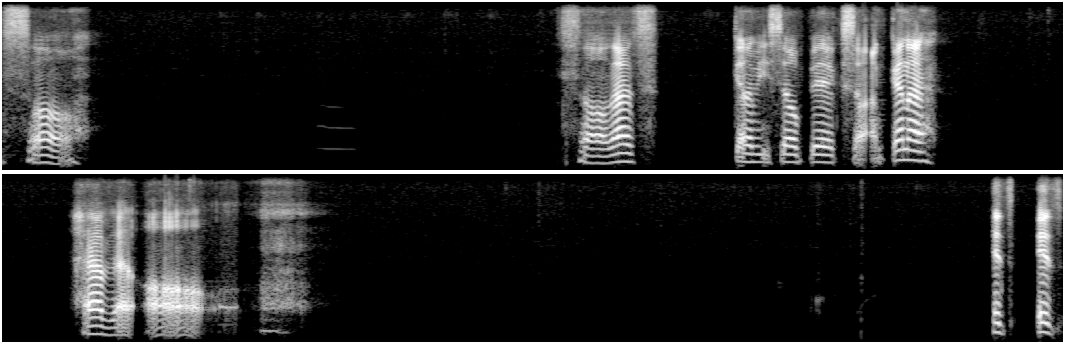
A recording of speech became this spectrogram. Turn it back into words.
so, so that's gonna be so big. So I'm gonna have that all. It's it's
